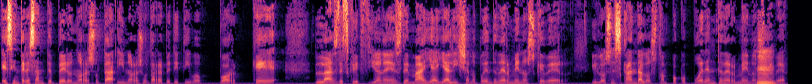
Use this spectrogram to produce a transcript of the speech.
es interesante, pero no resulta, y no resulta repetitivo porque las descripciones de Maya y Alicia no pueden tener menos que ver. Y los escándalos tampoco pueden tener menos Mm. que ver.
